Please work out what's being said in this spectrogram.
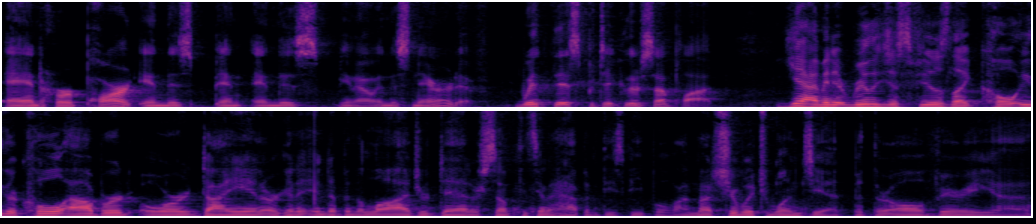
and her part in this in, in this, you know, in this narrative with this particular subplot. Yeah, I mean, it really just feels like Cole, either Cole, Albert, or Diane are going to end up in the lodge or dead, or something's going to happen to these people. I'm not sure which ones yet, but they're all very. Uh,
